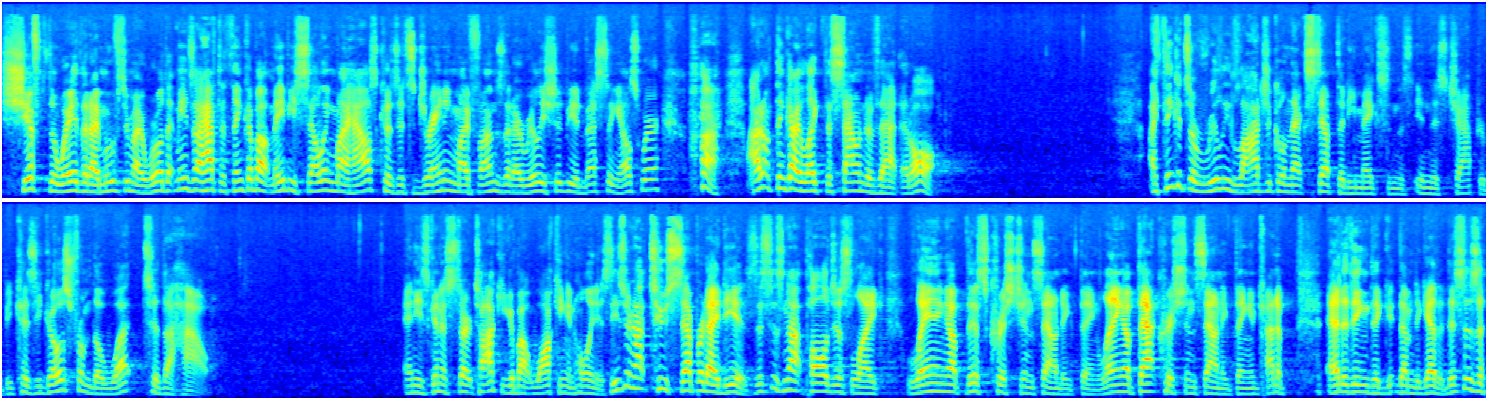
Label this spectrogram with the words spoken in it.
shift the way that I move through my world? That means I have to think about maybe selling my house because it's draining my funds that I really should be investing elsewhere? Huh, I don't think I like the sound of that at all. I think it's a really logical next step that he makes in this, in this chapter because he goes from the what to the how and he's going to start talking about walking in holiness. These are not two separate ideas. This is not Paul just like laying up this Christian sounding thing, laying up that Christian sounding thing, and kind of editing them together. This is, a,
